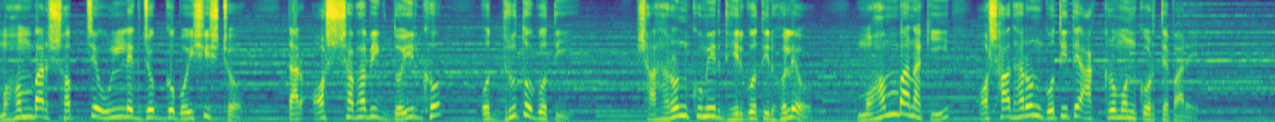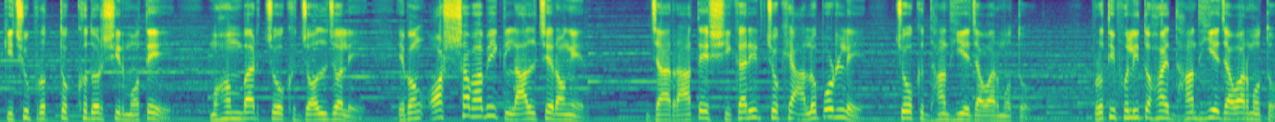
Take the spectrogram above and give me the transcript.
মহম্বার সবচেয়ে উল্লেখযোগ্য বৈশিষ্ট্য তার অস্বাভাবিক দৈর্ঘ্য ও দ্রুত গতি। সাধারণ কুমির ধীরগতির হলেও মহাম্বা নাকি অসাধারণ গতিতে আক্রমণ করতে পারে। কিছু প্রত্যক্ষদর্শীর মতে মহাম্বার চোখ জলজলে এবং অস্বাভাবিক লালচে রঙের, যা রাতে শিকারীর চোখে আলো পড়লে চোখ ধাঁধিয়ে যাওয়ার মতো, প্রতিফলিত হয় ধাঁধিয়ে যাওয়ার মতো।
